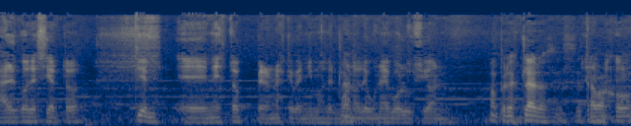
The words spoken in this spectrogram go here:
algo de cierto tiene en esto, pero no es que venimos del mono de una evolución. No, pero es claro, se, trabajó.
